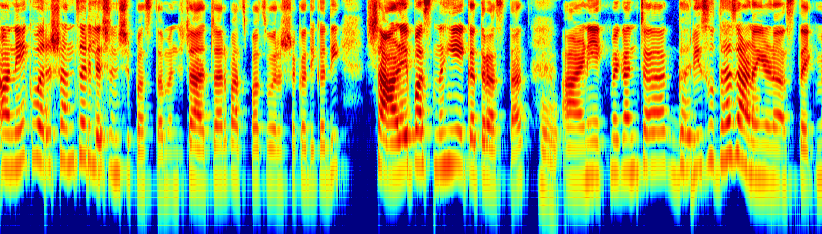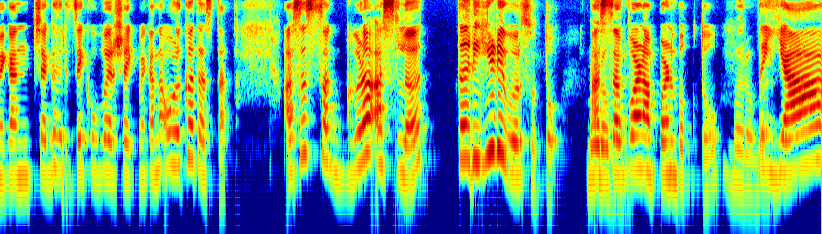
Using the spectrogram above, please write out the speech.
अनेक वर्षांचं रिलेशनशिप असतं. म्हणजे चार चार पाच पाच वर्ष कधी कधी शाळेपासूनही एकत्र असतात. हो. आणि एकमेकांच्या घरी सुद्धा जाणं येणं असतं. एकमेकांच्या घरचे खूप वर्ष एकमेकांना ओळखत असतात. असं सगळं असलं तरीही डिवोर्स होतो. असं पण आपण बघतो. तर बरोबर. या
